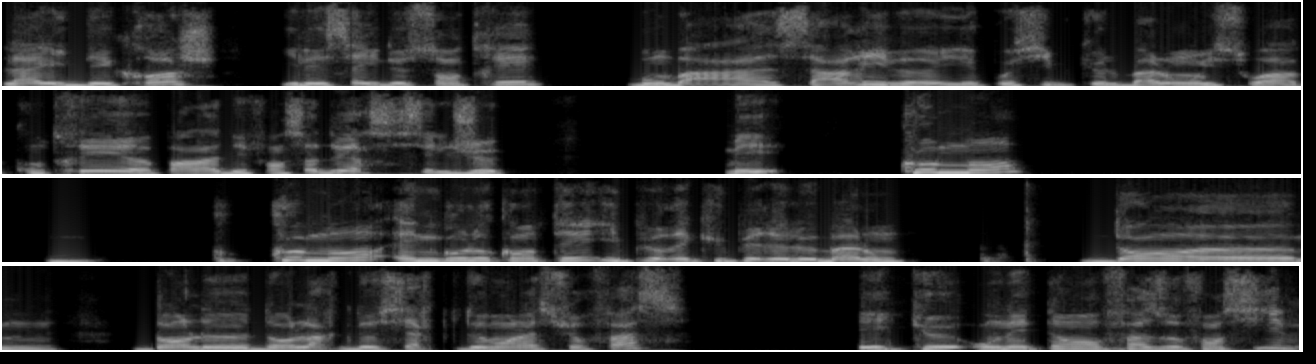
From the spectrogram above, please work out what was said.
Là il décroche, il essaye de centrer, bon bah ça arrive, il est possible que le ballon il soit contré euh, par la défense adverse, c'est le jeu. Mais comment comment N'Golo Kanté il peut récupérer le ballon? Dans euh, dans le dans l'arc de cercle devant la surface et que on était en phase offensive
